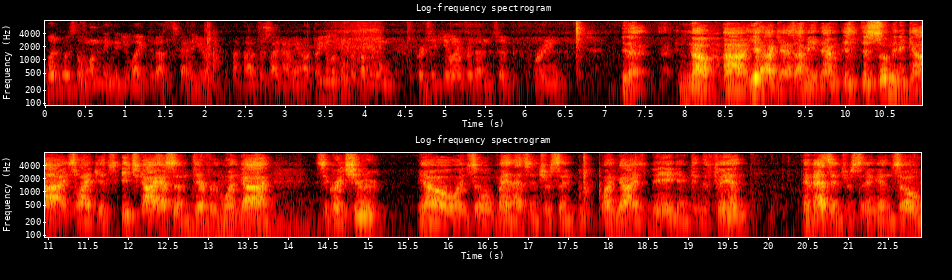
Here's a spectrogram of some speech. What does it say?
what was the one thing that you liked about this guy that you're about to sign? I mean, are you looking for something in particular for them to bring? Yeah, no, uh, yeah, I guess. I mean, I'm, it's, there's so many guys. Like, it's each guy has something different. One guy is a great shooter, you know, and so man, that's interesting. One guy's big and can defend, and that's interesting. And so,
